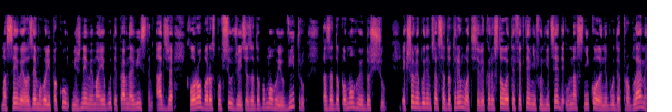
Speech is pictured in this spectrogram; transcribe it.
масиви озимого ріпаку, між ними має бути певна відстань, адже хвороба розповсюджується за допомогою вітру та за допомогою дощу. Якщо ми будемо це все дотримуватися, використовувати ефективні фунгіциди, у нас ніколи не буде проблеми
